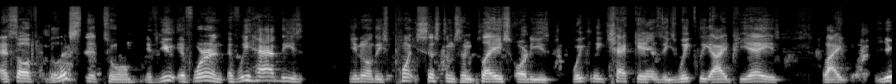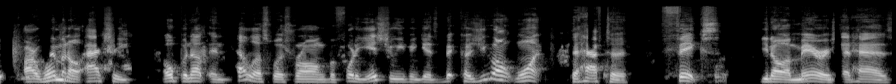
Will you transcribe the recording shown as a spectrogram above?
And so if you listen to them, if you if we're in if we have these you know these point systems in place or these weekly check-ins, these weekly IPAs, like you our women will actually open up and tell us what's wrong before the issue even gets because you don't want to have to fix you know a marriage that has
